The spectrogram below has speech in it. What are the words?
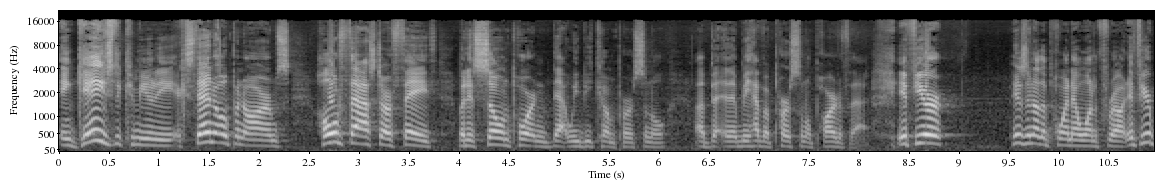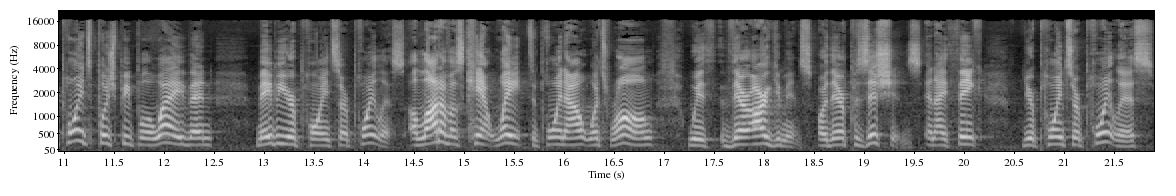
engage the community, extend open arms, hold fast our faith, but it's so important that we become personal uh, that we have a personal part of that. If you're, here's another point I want to throw out. If your points push people away, then maybe your points are pointless. A lot of us can't wait to point out what's wrong with their arguments or their positions. And I think your points are pointless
